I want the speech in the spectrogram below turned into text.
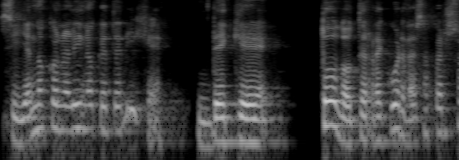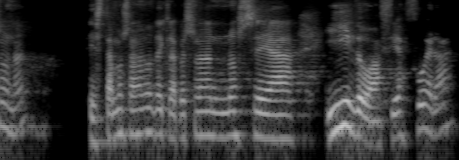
Siguiendo con el hilo que te dije, de que todo te recuerda a esa persona, estamos hablando de que la persona no se ha ido hacia afuera,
